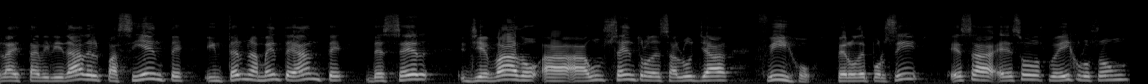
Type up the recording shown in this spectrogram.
la estabilidad del paciente internamente antes de ser llevado a, un centro de salud ya fijo, pero de por sí esos vehículos son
